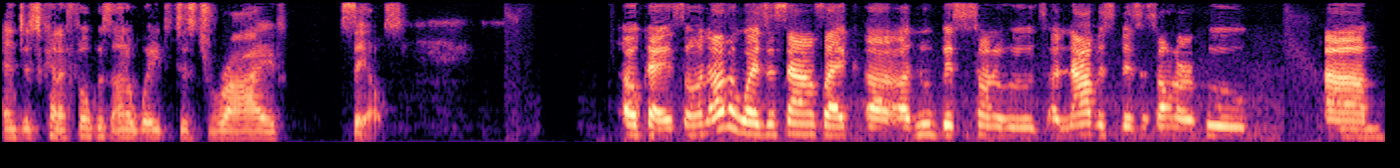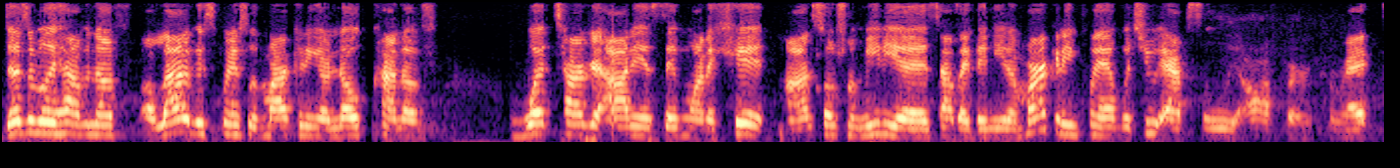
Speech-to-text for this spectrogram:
and just kind of focus on a way to just drive sales. Okay, so in other words, it sounds like a, a new business owner who's a novice business owner who um, doesn't really have enough, a lot of experience with marketing or know kind of what target audience they want to hit on social media. It sounds like they need a marketing plan, which you absolutely offer, correct?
